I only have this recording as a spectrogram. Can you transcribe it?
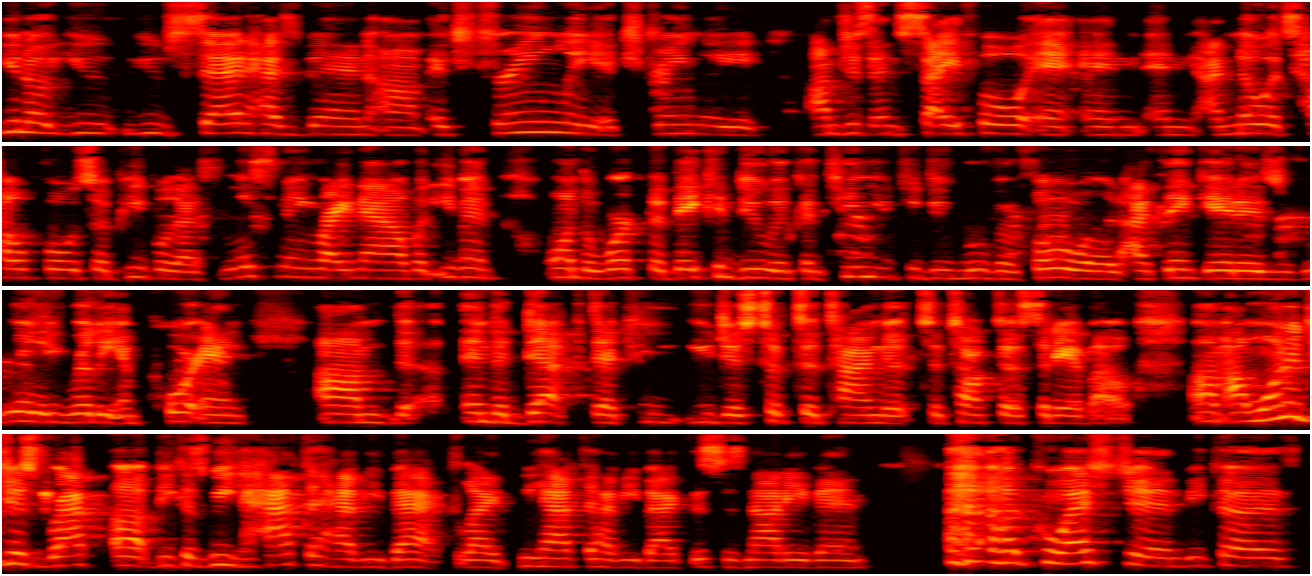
you know you you said has been um, extremely, extremely um, just insightful, and, and and I know it's helpful to people that's listening right now. But even on the work that they can do and continue to do moving forward, I think it is really, really important um, the, in the depth that you you just took the time to, to talk to us today about. Um, I want to just wrap up because we have to have you back. Like we have to have you back. This is not not even a question because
